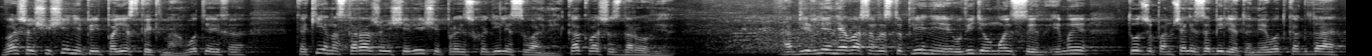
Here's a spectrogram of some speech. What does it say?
Ваши ощущения перед поездкой к нам. Вот я их... Э, какие настораживающие вещи происходили с вами? Как ваше здоровье? Объявление о вашем выступлении увидел мой сын, и мы тут же помчались за билетами. И вот когда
